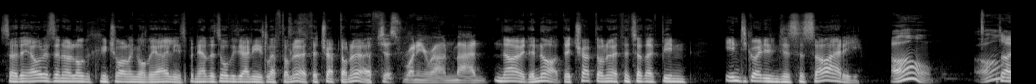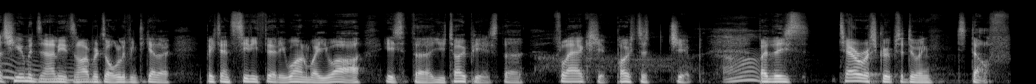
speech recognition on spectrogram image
So the elders are no longer controlling all the aliens, but now there's all these aliens left on Earth. They're trapped on Earth. just running around mad. no, they're not. They're trapped on Earth, and so they've been integrated into society. Oh. Oh. So it's humans and aliens and hybrids all living together. Pretend City 31, where you are, is the utopia. It's the flagship, poster ship. But these terrorist groups are doing stuff.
